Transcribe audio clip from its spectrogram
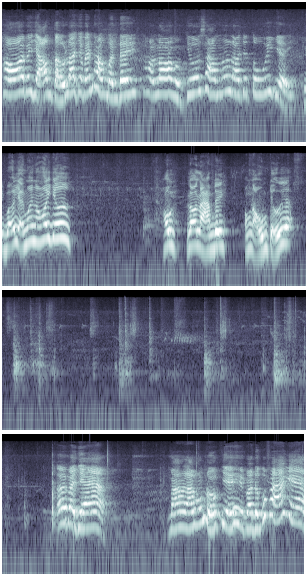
Thôi bây giờ ông tự lo cho bản thân mình đi. Thôi lo còn chưa xong nó lo cho tôi cái gì? Thì bởi vậy mới nói chứ Thôi, lo làm đi. Ông nội cũng chửi á. Ê bà già. Bà làm không được gì thì bà đừng có phá nha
